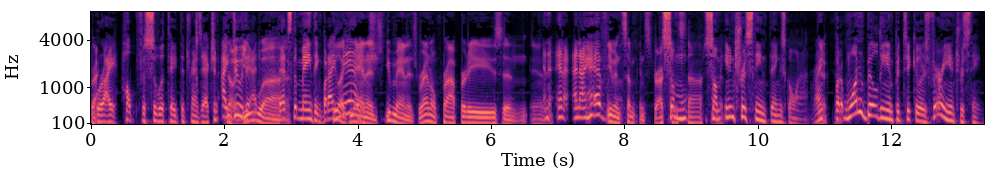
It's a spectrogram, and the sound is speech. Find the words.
where I help facilitate the transaction. I No, do you, that. uh, That's the main thing. But I like, manage. You manage rental properties and and, and, and, and I have even some construction some stuff. some interesting things going on, right? Okay. But one building in particular is very interesting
